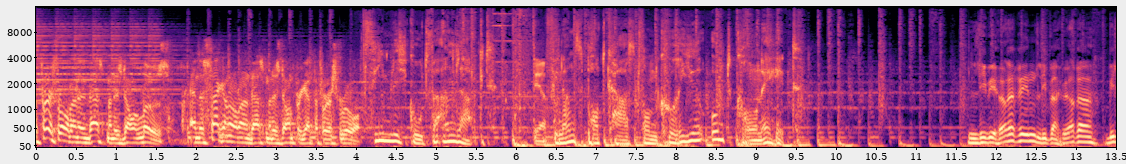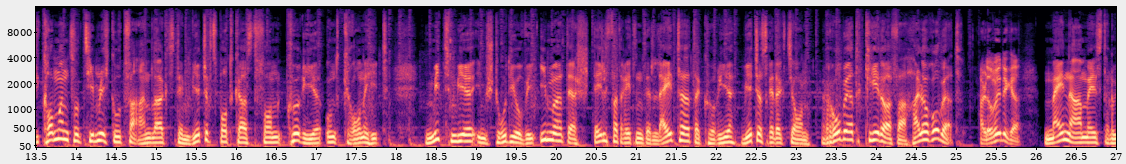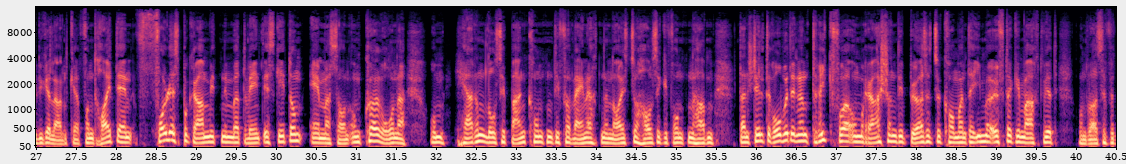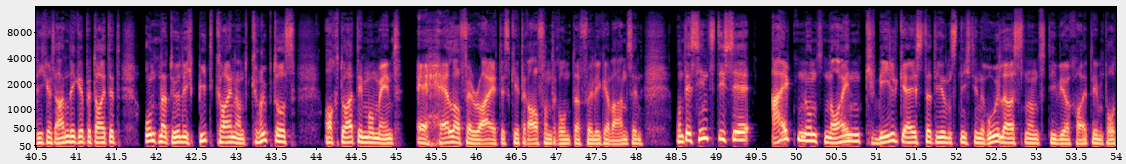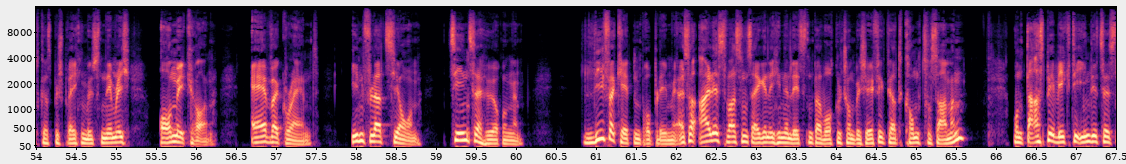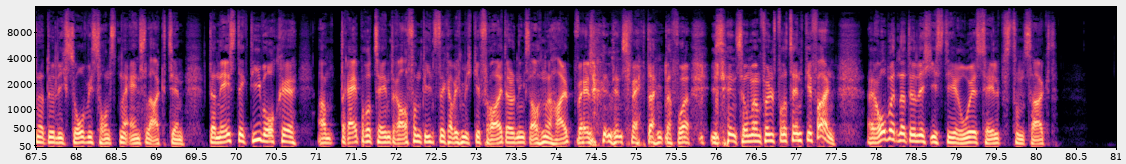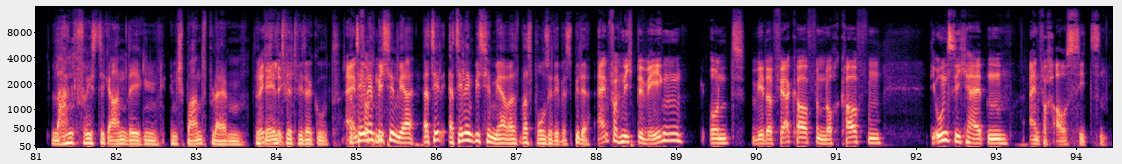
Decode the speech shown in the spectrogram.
The first rule in investment is don't lose. And the second rule in investment is don't forget the first rule. Ziemlich gut veranlagt. Der Finanzpodcast von Kurier und Krone Hit. Liebe Hörerinnen, lieber Hörer, willkommen zu Ziemlich gut veranlagt, dem Wirtschaftspodcast von Kurier und Krone Hit. Mit mir im Studio wie immer der stellvertretende Leiter der Kurier Wirtschaftsredaktion, Robert Kliedorfer. Hallo Robert. Hallo Rüdiger. Mein Name ist Rüdiger Landgraf und heute ein volles Programm mitten im Advent. Es geht um Amazon, um Corona, um herrenlose Bankkunden, die vor Weihnachten ein neues Zuhause gefunden haben. Dann stellt Robert einen Trick vor, um rasch an die Börse zu kommen, der immer öfter gemacht wird und was er für dich als Anleger bedeutet. Und natürlich Bitcoin und Kryptos. Auch dort im Moment a hell of a ride. Es geht rauf und runter, völliger Wahnsinn. Und es sind diese alten und neuen Quälgeister, die uns nicht in Ruhe lassen und die wir auch heute im Podcast besprechen müssen, nämlich Omikron, Evergrande, Inflation, Zinserhöhungen, Lieferkettenprobleme, also alles, was uns eigentlich in den letzten paar Wochen schon beschäftigt hat, kommt zusammen. Und das bewegt die Indizes natürlich so wie sonst nur Einzelaktien. Der Nasdaq die Woche am ähm, 3% rauf am Dienstag habe ich mich gefreut, allerdings auch nur halb, weil in den zwei Tagen davor ist er in Summe um 5% gefallen. Robert natürlich ist die Ruhe selbst und sagt, langfristig anlegen, entspannt bleiben, die Richtig. Welt wird wieder gut. Erzähl ein bisschen mehr, erzähl, erzähl ein bisschen mehr was, was Positives, bitte. Einfach nicht bewegen und weder verkaufen noch kaufen, die Unsicherheiten einfach aussitzen.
